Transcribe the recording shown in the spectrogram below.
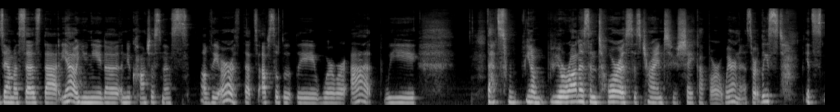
Zama says that yeah, you need a, a new consciousness of the earth. That's absolutely where we're at. We that's you know Uranus and Taurus is trying to shake up our awareness, or at least it's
